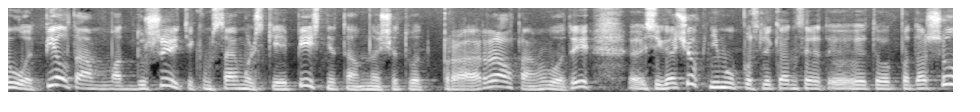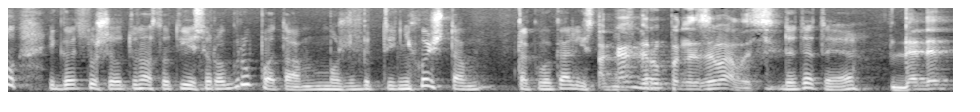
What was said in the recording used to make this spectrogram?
Вот, пел там от души эти комсомольские песни, там, значит, вот проорал там, вот. И э, Сигачев к нему после концерта этого подошел и говорит, слушай, вот у нас тут есть рок-группа, там, может быть, ты не хочешь там как вокалист? А как там?» группа называлась? ДДТ. ДДТ.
